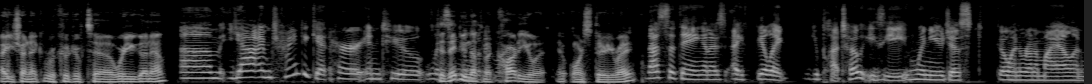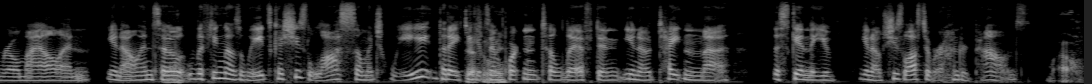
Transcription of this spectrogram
Are you trying to recruit her to where you go now? Um, yeah, I'm trying to get her into Because they do nothing but more. cardio at, at Orange Theory, right? That's the thing, and I feel like you plateau easy when you just go and run a mile and row a mile, and you know, and so lifting those weights because she's lost so much weight that I think Definitely. it's important to lift and you know tighten the the skin that you've you know she's lost over hundred pounds. Wow,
